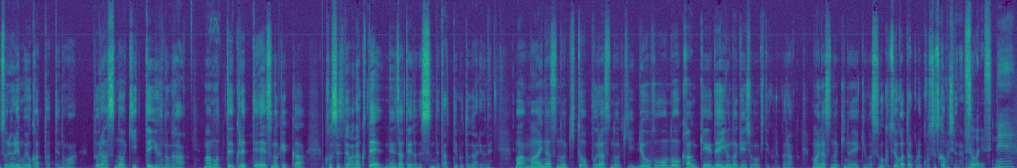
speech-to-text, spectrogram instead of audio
それよりも良かったっていうのはプラスの木っていうのが守ってくれてその結果骨折ではなくて捻挫程度で済んでたっていうことがあるよね。まあ、マイナスの気とプラスの気両方の関係でいろんな現象が起きてくるからマイナスの気の影響がすごく強かったらこれ骨折かもしれないね。そうですね。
